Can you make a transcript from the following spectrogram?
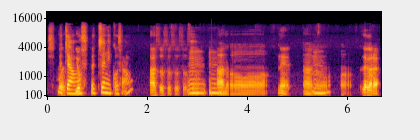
スプちゃんよはスプツニコさん？あ、そうそうそうそうそう、うんうん。あのーね、あのーだから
